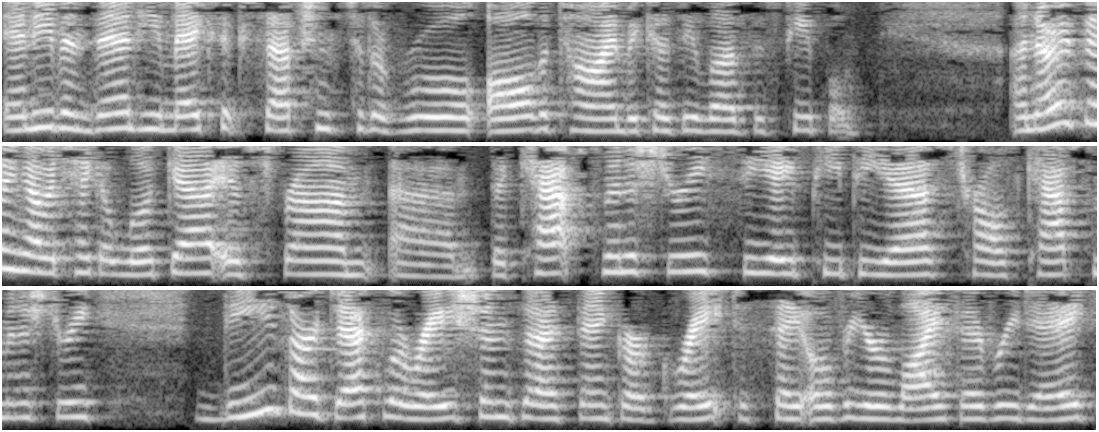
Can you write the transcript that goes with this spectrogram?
And even then, He makes exceptions to the rule all the time because He loves His people. Another thing I would take a look at is from um, the Capps ministry, C-A-P-P-S, Charles Capps ministry. These are declarations that I think are great to say over your life every day,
